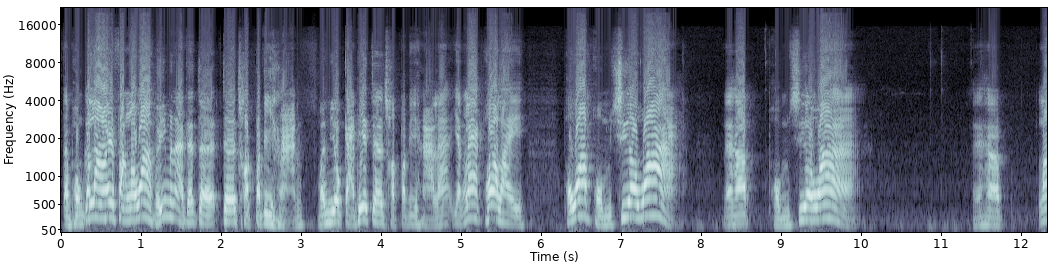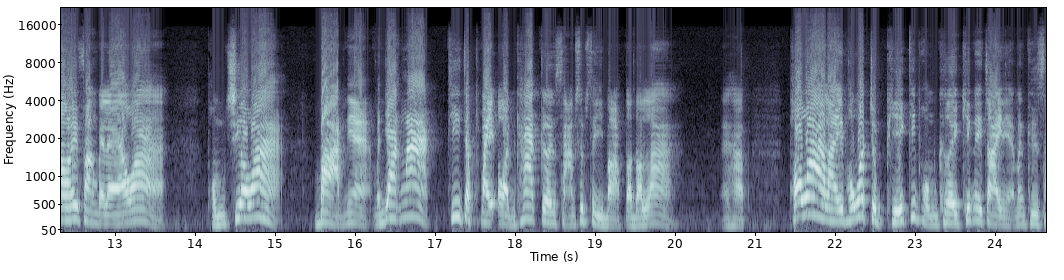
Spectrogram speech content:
แต่ผมก็เล่าให้ฟังแล้วว่าเฮ้ยมันอาจจะเจอเจอช็อตปฏิหารมันมีโอกาสที่จะเจอช็อตปฏิหารแล้ว อย่างแรกเพราะอะไร เพราะว่าผมเชื่อว่านะครับ ผมเชื่อว่านะครับเล่าให้ฟังไปแล้วว่า ผมเชื่อว่าบาทเนี่ยมันยากมากที่จะไปอ่อนค่าเกิน 34 บาทต่อดอลลาร์ นะครับ เพราะว่าอะไรเพราะว่าจุดพีคที่ผมเคยคิดในใจเนี่ยมันคือ 32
